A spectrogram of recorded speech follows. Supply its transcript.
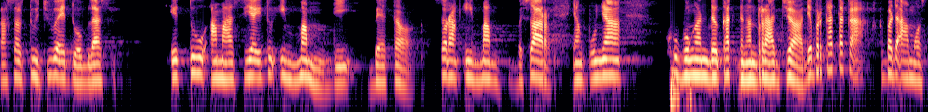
pasal 7 ayat 12 itu Amasya itu imam di Betel, seorang imam besar yang punya hubungan dekat dengan raja. Dia berkata ke, kepada Amos,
